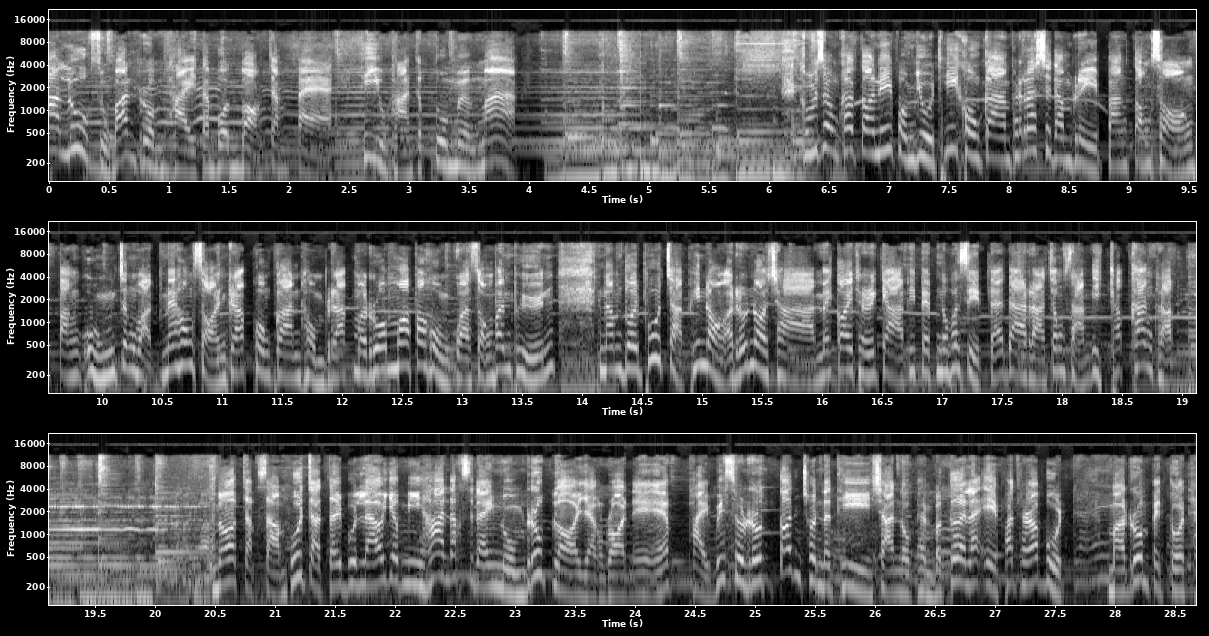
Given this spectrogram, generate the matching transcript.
5 ลูกสู่บ้านรวมไทยตำบลบอกจำแปที่อยู่ห่างจากตัวเมืองมาก ผู้ชมครับตอนนี้ผมอยู่ที่โครงการพระราชดำริปังตองสองปังอุ๋งจังหวัดแม่ฮ่องสอนครับโครงการถมรักมาร่วมมอบผ้าห่มกว่า 2,000 ผืนนำโดยผู้จัดพี่หน่องอรุณโนชา แม่ก้อยธริกา พี่เป๊ปนพสิทธิ์และดาราช่อง 3 อีกครับข้างครับ นอกจาก 3 ผู้จัดใจบุญแล้วยังมี 5 นักแสดงหนุ่มรูปหล่ออย่างรอน AF ไผ่วิสรุตต้นชนนาที ชาโนแพนเบอร์เกอร์และเอพัทรบุตร มาร่วมเป็นตัวแท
